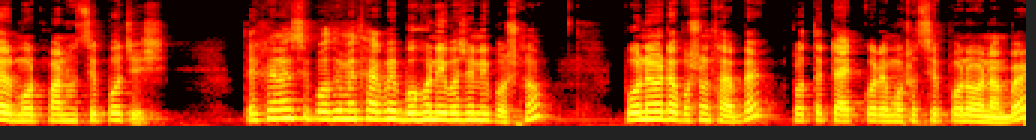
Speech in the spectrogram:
যার মোট মান হচ্ছে পঁচিশ। তো এখানে হচ্ছে প্রথমে থাকবে বহু নির্বাচনী প্রশ্ন। পনেরোটা প্রশ্ন থাকবে। প্রত্যেকটা এক করে মোট হচ্ছে পনেরো নাম্বার।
